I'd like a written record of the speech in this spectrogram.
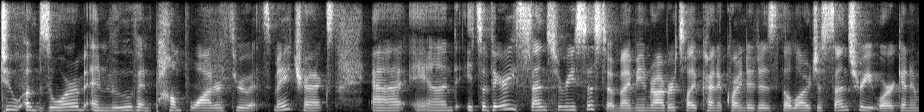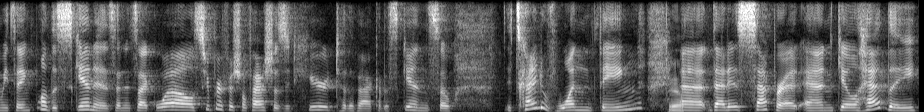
to absorb and move and pump water through through its matrix, uh, and it's a very sensory system. I mean, Robert's like kind of coined it as the largest sensory organ, and we think, well, the skin is, and it's like, well, superficial fascia is adhered to the back of the skin, so it's kind of one thing Yeah. uh, that is separate. And Gil Hedley,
